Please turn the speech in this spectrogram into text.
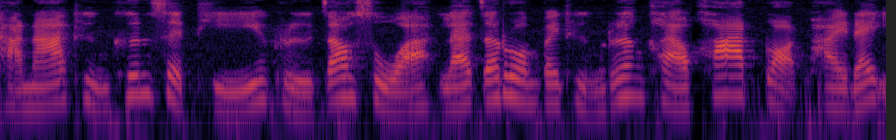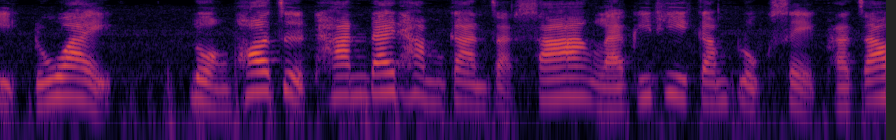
ฐานะถึงขึ้นเศรษฐีหรือเจ้าสัว และจะรวมไปถึงเรื่องแคล้วคลาดปลอดภัยได้อีกด้วยหลวงพ่อจืดท่านได้ทำการจัดสร้างและพิธีกรรมปลุกเสกพระเจ้า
